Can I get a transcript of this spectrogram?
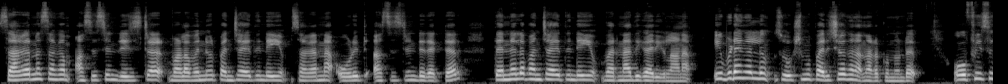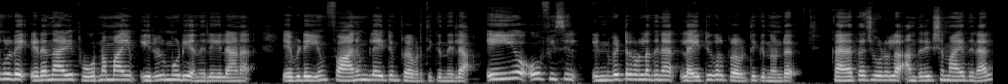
സഹകരണ സംഘം അസിസ്റ്റന്റ് രജിസ്ട്രാർ വളവന്നൂർ പഞ്ചായത്തിന്റെയും സഹകരണ ഓഡിറ്റ് അസിസ്റ്റന്റ് ഡയറക്ടർ തെന്നല പഞ്ചായത്തിന്റെയും വരണാധികാരികളാണ്. ഇവിടങ്ങളിലും സൂക്ഷ്മ പരിശോധന നടക്കുന്നുണ്ട്. ഓഫീസുകളുടെ ഇടനാഴി പൂർണമായും ഇരുൾമൂടിയ നിലയിലാണ്. എവിടെയും ഫാനും ലൈറ്റും പ്രവർത്തിക്കുന്നില്ല. എ ഓഫീസിൽ ഇൻവെർട്ടർ ഉള്ളതിനാൽ ലൈറ്റുകൾ പ്രവർത്തിക്കുന്നുണ്ട്. കനത്ത ചൂടുള്ള അന്തരീക്ഷമായതിനാൽ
